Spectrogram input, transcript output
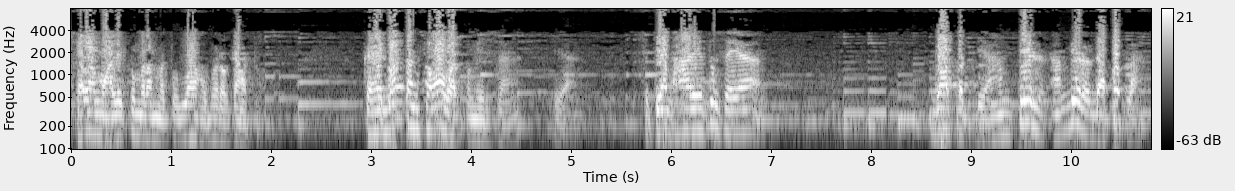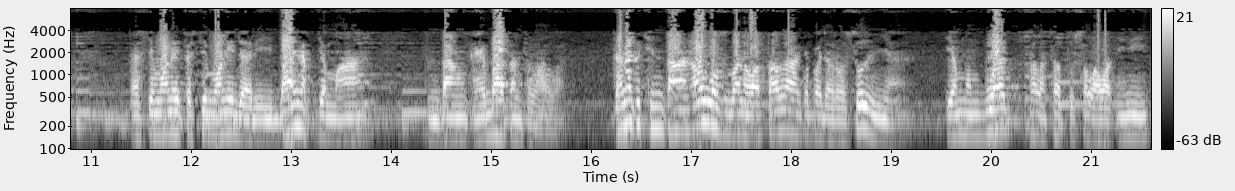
Assalamualaikum warahmatullahi wabarakatuh. Kehebatan salawat pemirsa, ya. Setiap hari itu saya dapat ya, hampir hampir dapat lah testimoni-testimoni dari banyak jemaah tentang kehebatan salawat. Karena kecintaan Allah Subhanahu wa taala kepada rasulnya yang membuat salah satu salawat ini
